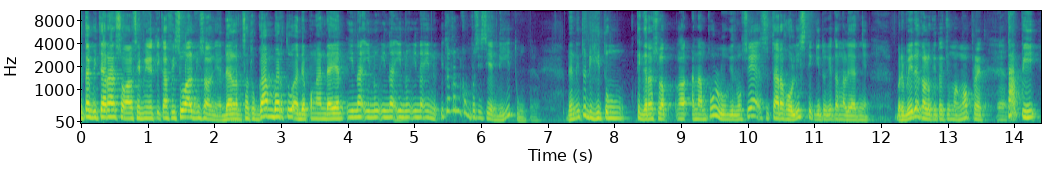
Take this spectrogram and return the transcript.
kita bicara soal semiotika visual misalnya. Dalam satu gambar tuh ada pengandaian ina inu ina inu ina inu. Itu kan komposisi yang dihitung. Dan itu dihitung 360 gitu. Maksudnya secara holistik gitu kita ngelihatnya. Berbeda kalau kita cuma ngopret. Tapi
